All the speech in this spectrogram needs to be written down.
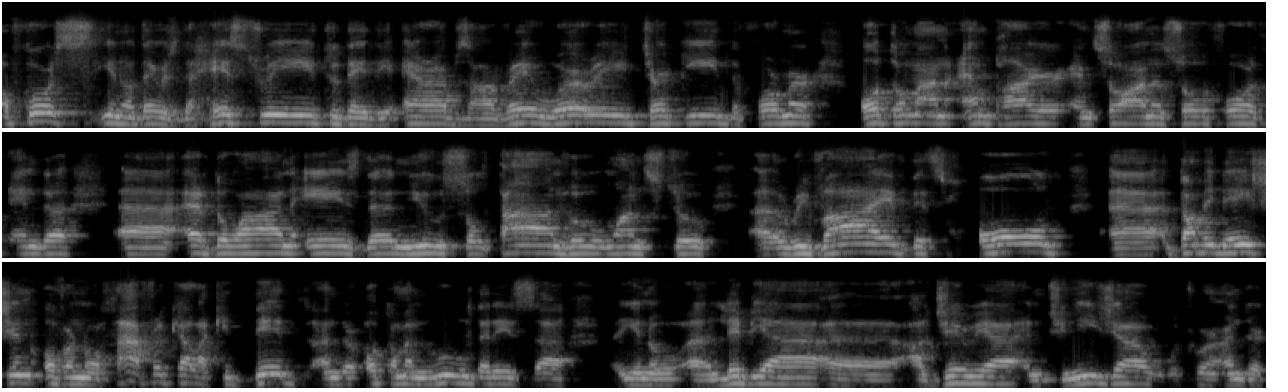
of course, you know there is the history. Today, the Arabs are very worried. Turkey, the former Ottoman Empire, and so on and so forth. And uh, Erdogan is the new sultan who wants to uh, revive this old uh, domination over North Africa, like it did under Ottoman rule. That is, uh, you know, uh, Libya, uh, Algeria, and Tunisia, which were under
